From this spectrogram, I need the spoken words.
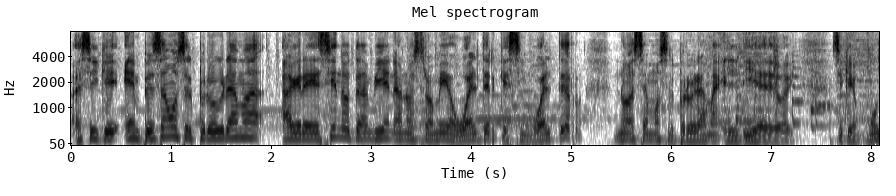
Así que empezamos el programa agradeciendo también a nuestro amigo Walter, que sin Walter no hacemos el programa el día de hoy. Así que mu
